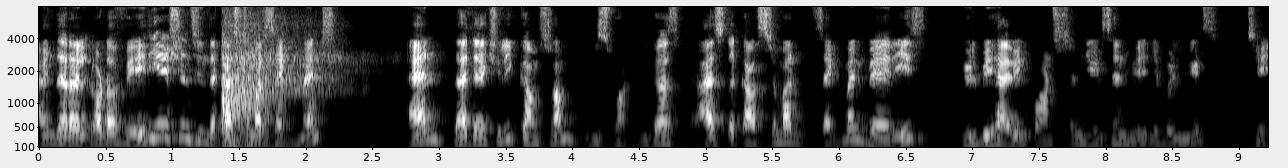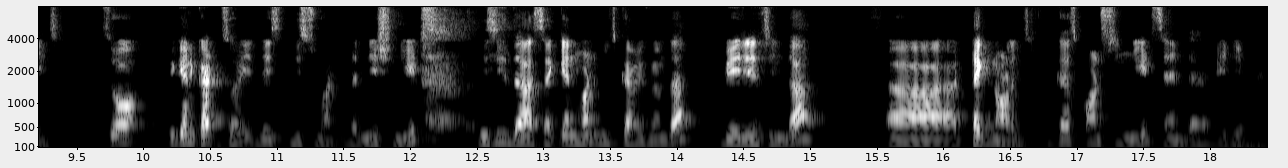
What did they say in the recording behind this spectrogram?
and there are a lot of variations in the customer segments. And that actually comes from this one. Because as the customer segment varies you will be having constant needs and variable needs change. So we can cut sorry this this one the niche needs. This is the second one which coming from the variance in the uh, technology. Because constant needs and uh, variable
